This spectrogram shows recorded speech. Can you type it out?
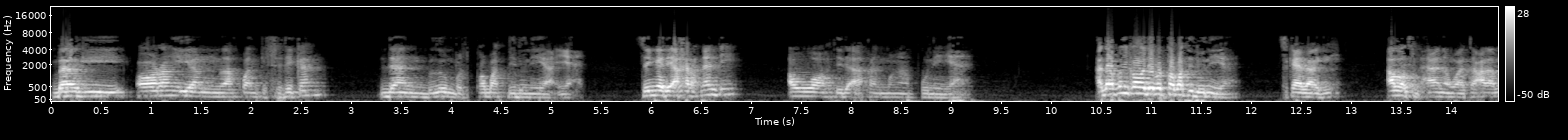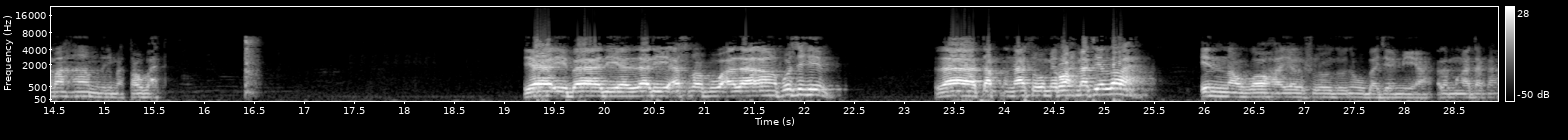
bagi orang yang melakukan kesyirikan dan belum bertobat di dunianya. Sehingga di akhirat nanti Allah tidak akan mengampuninya. Adapun kalau dia bertobat di dunia, sekali lagi, Allah Subhanahu wa taala Maha menerima taubat. Ya ibadiyalladzi asrafu ala anfusihim la taqnatu min rahmatillah. Innallaha yaghfiru dzunuba jami'a. Allah mengatakan,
